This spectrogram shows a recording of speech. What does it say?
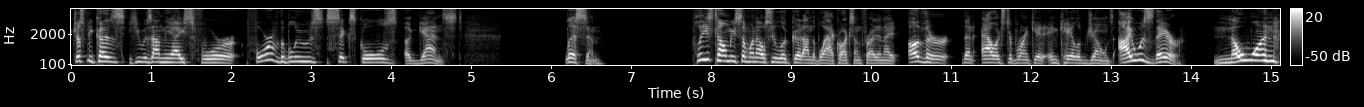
just because he was on the ice for four of the Blues' six goals against. Listen, please tell me someone else who looked good on the Blackhawks on Friday night other than Alex DeBrincat and Caleb Jones. I was there. No one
